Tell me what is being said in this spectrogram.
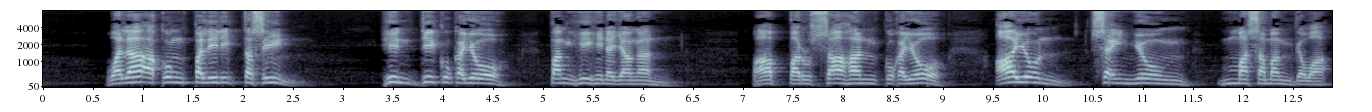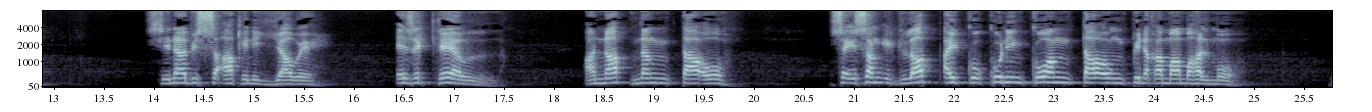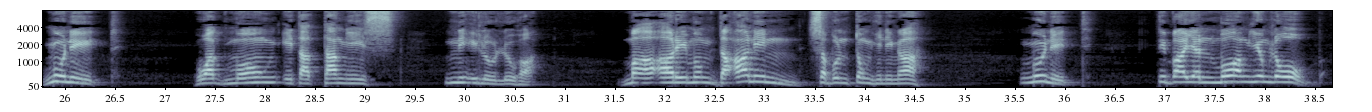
Wala akong paliligtasin. Hindi ko kayo panghihinayangan. Paparusahan ko kayo ayon sa inyong masamang gawa. Sinabi sa akin ni Yahweh, Ezekiel, anak ng tao, sa isang iglap ay kukunin ko ang taong pinakamamahal mo Ngunit, huwag mong itatangis ni iluluha. Maaari mong daanin sa buntong hininga. Ngunit, tibayan mo ang iyong loob.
